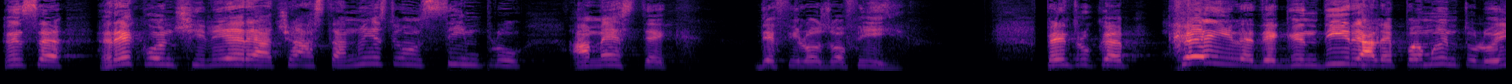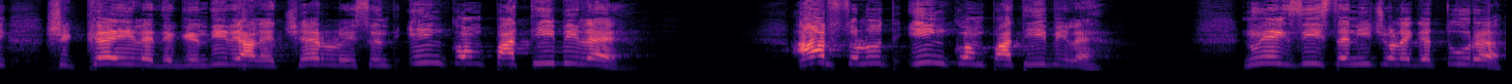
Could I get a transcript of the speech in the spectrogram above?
Însă reconcilierea aceasta nu este un simplu amestec de filozofii. Pentru că căile de gândire ale pământului și căile de gândire ale cerului sunt incompatibile. Absolut incompatibile. Nu există nicio legătură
